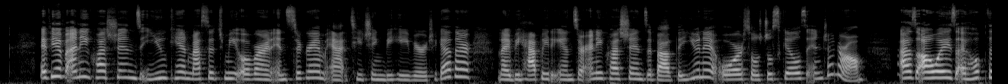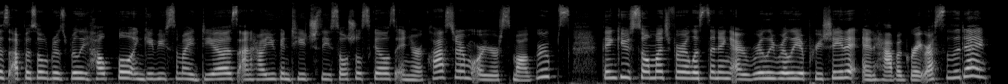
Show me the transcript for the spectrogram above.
If you have any questions, you can message me over on Instagram at Teaching Behavior Together, and I'd be happy to answer any questions about the unit or social skills in general. As always, I hope this episode was really helpful and gave you some ideas on how you can teach these social skills in your classroom or your small groups. Thank you so much for listening. I really, really appreciate it, and have a great rest of the day.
